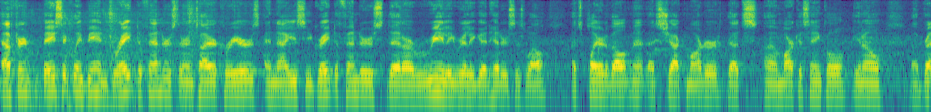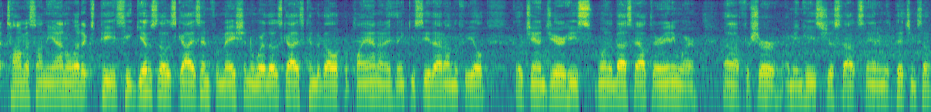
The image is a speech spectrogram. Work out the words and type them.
after basically being great defenders their entire careers, and now you see great defenders that are really, really good hitters as well. That's player development. That's Jack Marder. That's uh, Marcus Hinkle. You know, uh, Brett Thomas on the analytics piece. He gives those guys information where those guys can develop a plan, and I think you see that on the field. Coach Angier, he's one of the best out there anywhere, uh, for sure. I mean, he's just outstanding with pitching. So,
